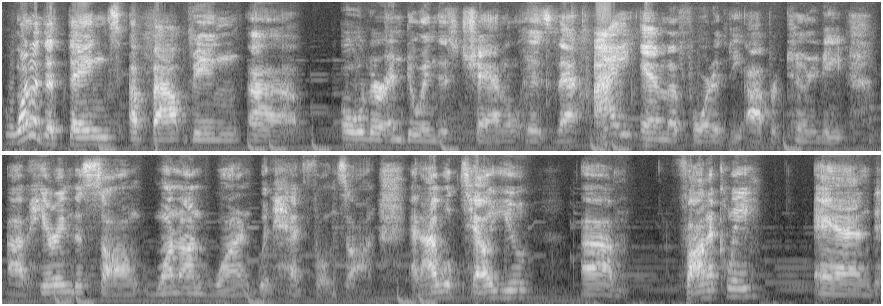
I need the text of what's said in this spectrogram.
one of the things about being uh, older and doing this channel is that I am afforded the opportunity of hearing the song one on one with headphones on. And I will tell you, um, phonically and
